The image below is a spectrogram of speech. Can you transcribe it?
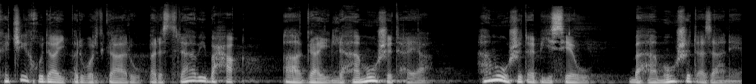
کەچی خودای پەروەردگار و پەرستراوی بە حەق ئاگای لە هەموو شت هەیە، هەموو شت ئەبیسێ و بە هەموو شت ئەزانێ.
